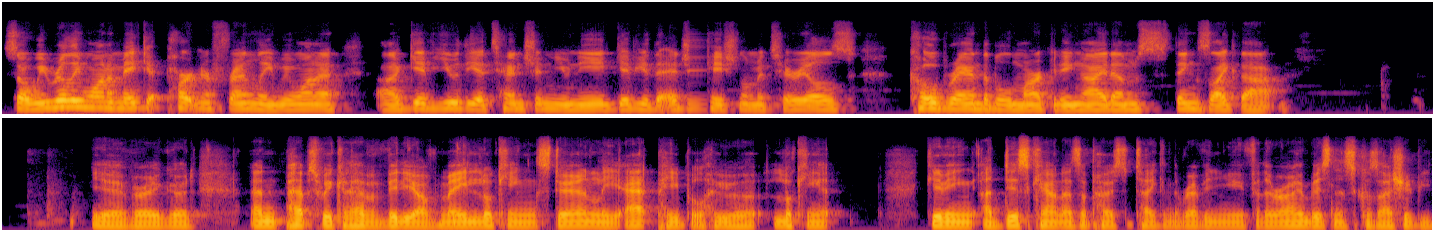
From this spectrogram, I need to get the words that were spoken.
So we really want to make it partner friendly. We want to uh, give you the attention you need, give you the educational materials, co-brandable marketing items, things like that. Yeah, very good. And perhaps we could have a video of me looking sternly at people who are looking at giving a discount as opposed to taking the revenue for their own business because I should be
